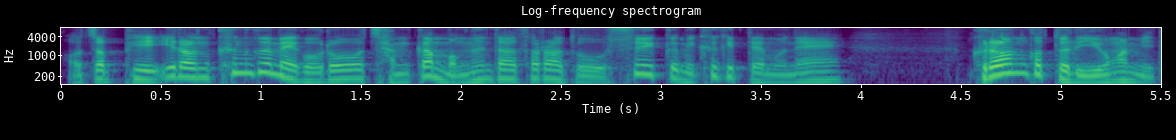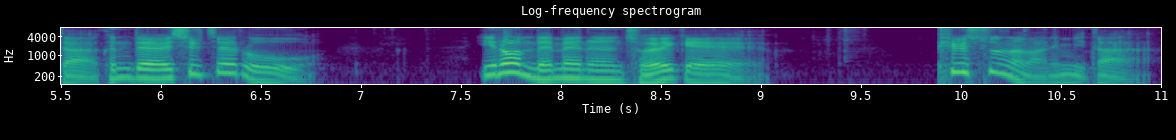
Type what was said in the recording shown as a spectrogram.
어차피 이런 큰 금액으로 잠깐 먹는다 하더라도 수익금이 크기 때문에 그런 것들을 이용합니다. 근데 실제로 이런 매매는 저에게 필수는 아닙니다.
